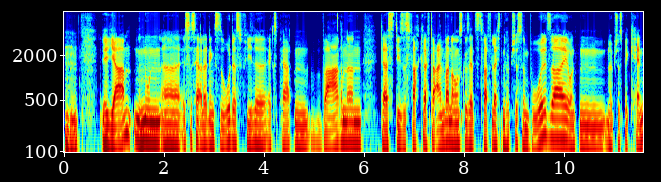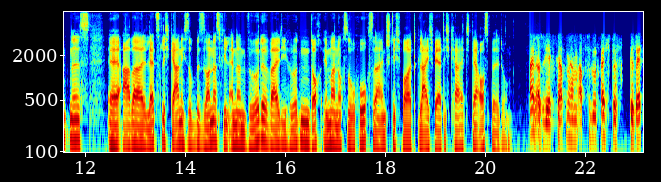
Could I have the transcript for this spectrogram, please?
Mhm. Ja, nun äh, ist es ja allerdings so, dass viele Experten warnen, dass dieses Fachkräfteeinwanderungsgesetz zwar vielleicht ein hübsches Symbol sei und ein, ein hübsches Bekenntnis, äh, aber letztlich gar nicht so besonders viel ändern würde, weil die Hürden doch immer noch so hoch seien. Stichwort Gleichwertigkeit der Ausbildung. Nein, also die Experten haben absolut recht. Das Gesetz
